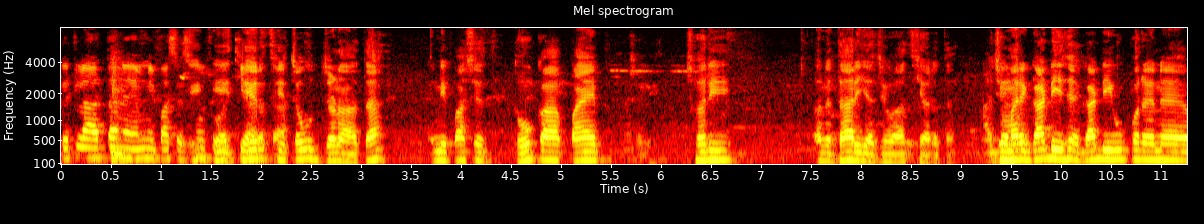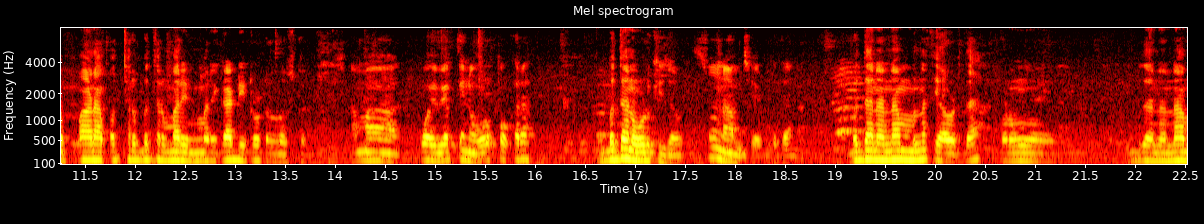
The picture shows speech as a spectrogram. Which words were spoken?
કેટલા હતા ને એમની પાસે શું શું તેરથી ચૌદ જણા હતા. એની પાસે ધોકા પાઇપ છરી અને ધારિયા જેવા હથિયાર હતા. આજે હજી મારી ગાડી છે ગાડી ઉપર એને પાણા પથ્થર પથ્થર મારીને મારી ગાડી ટોટલ લોસ કરી દીધી આમાં કોઈ વ્યક્તિને ઓળખો ખરા? બધાને ઓળખી જાઓ શું નામ છે બધાના? બધાના નામ મને નથી આવડતા પણ હું બધાના નામ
